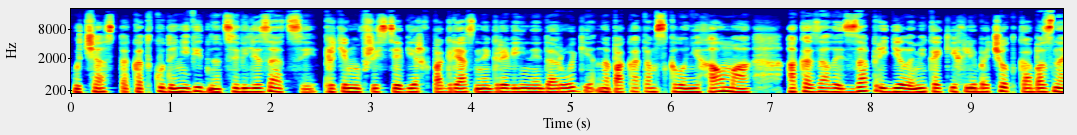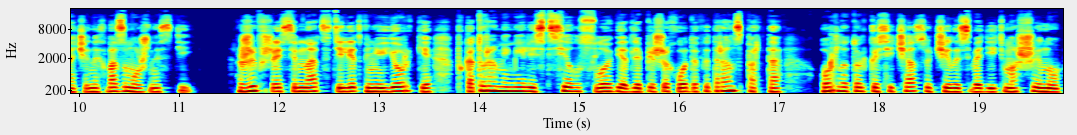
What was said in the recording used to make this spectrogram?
участок, откуда не видно цивилизации, протянувшийся вверх по грязной гравийной дороге на покатом склоне холма, оказалось за пределами каких-либо четко обозначенных возможностей. Жившая 17 лет в Нью-Йорке, в котором имелись все условия для пешеходов и транспорта, Орла только сейчас училась водить машину,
